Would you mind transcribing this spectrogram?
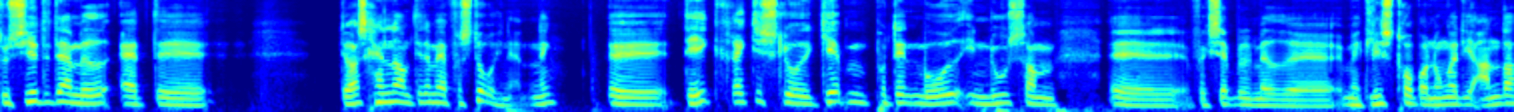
Du siger det der med, at øh, det også handler om det der med at forstå hinanden, ikke? Øh, det er ikke rigtig slået igennem på den måde endnu, som øh, for eksempel med, øh, med Glistrup og nogle af de andre.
